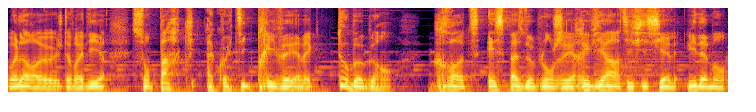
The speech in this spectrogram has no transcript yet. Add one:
ou alors euh, je devrais dire son parc aquatique privé avec toboggan, grottes, espace de plongée, rivière artificielle, évidemment.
